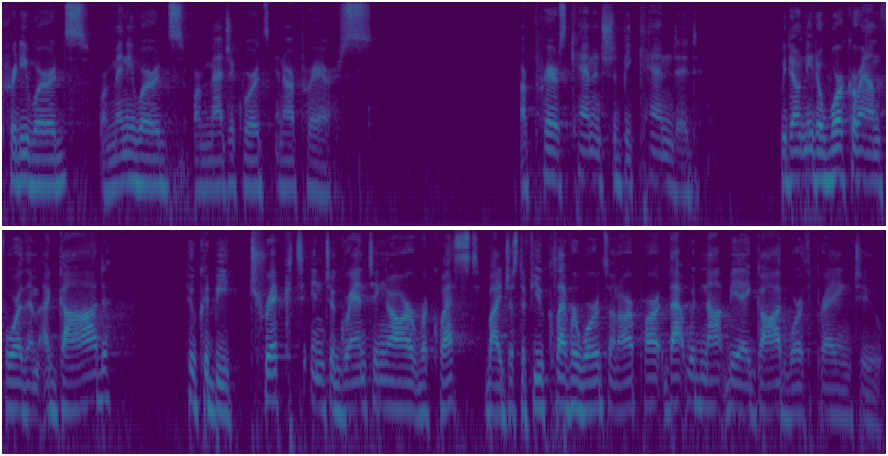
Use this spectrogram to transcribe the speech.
pretty words or many words or magic words in our prayers. Our prayers can and should be candid. We don't need a workaround for them. A God who could be tricked into granting our request by just a few clever words on our part, that would not be a God worth praying to.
